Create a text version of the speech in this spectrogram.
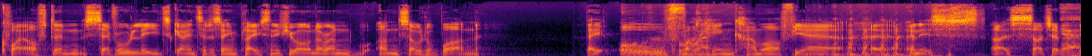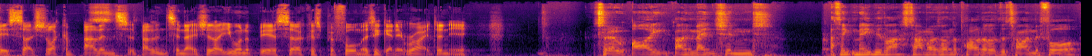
quite often several leads going to the same place, and if you want to un- unsolder one, they all them come away. fucking come off. Yeah, uh, and it's uh, it's such a Yeah. it's such like a balance balancing act. Like you want to be a circus performer to get it right, don't you? So I I mentioned, I think maybe the last time I was on the pod or the time before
